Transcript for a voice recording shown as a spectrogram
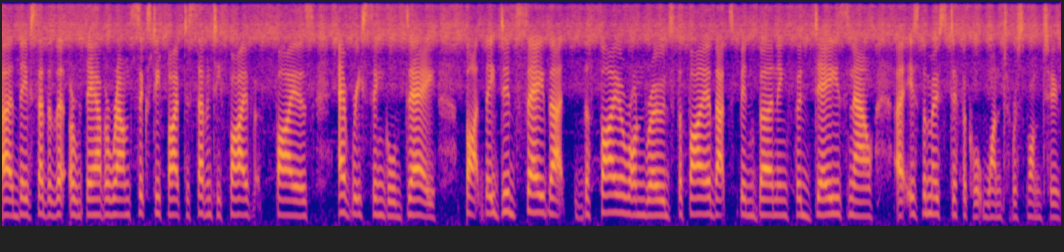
Uh, they've said that uh, they have around 65 to 75 fires every single day. But they did say that the fire on Rhodes, the fire that's been burning for days now, uh, is the most difficult one to respond to.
